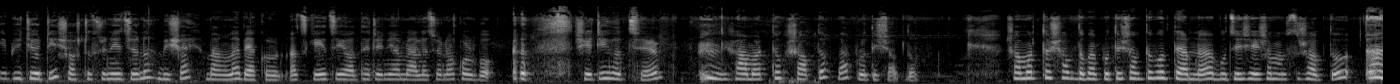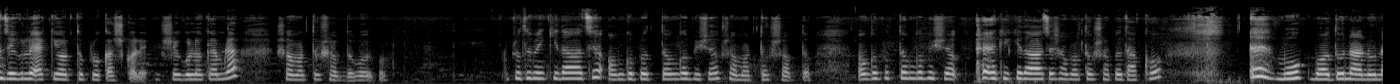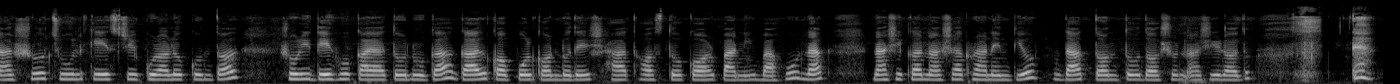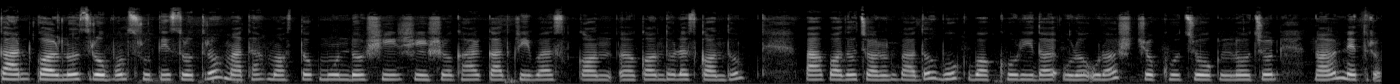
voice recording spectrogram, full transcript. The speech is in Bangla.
এই ভিডিওটি ষষ্ঠ শ্রেণির জন্য বিষয় বাংলা ব্যাকরণ। আজকে যে অধ্যায়টি নিয়ে আমরা আলোচনা করব, সেটি হচ্ছে সমার্থক শব্দ বা প্রতিশব্দ। সমর্থক শব্দ বা প্রতিশব্দ বলতে আমরা বুঝি সেই সমস্ত শব্দ যেগুলো একই অর্থ প্রকাশ করে। সেগুলোকে আমরা সমর্থক শব্দ বলব। প্রথমে কি দেওয়া আছে? অঙ্গ প্রত্যঙ্গ বিষয়ক সমর্থক শব্দ। অঙ্গ প্রত্যঙ্গ বিষয়ক কি কি দেওয়া আছে? সমর্থক শব্দ দেখো। মুখ বদন আনুন আশ্ব চুল, কেশ কুড়ালো কুন্তল, শরীর, দেহ, কায়াতনুগা, গাল, কপল, কণ্ডদেশ, হাত, হস্ত, কর, পানি, বাহু, নাক, নাসিকা, নাসা, ঘ্রাণেন্দ্রিয়, দাঁত দন্ত দর্শন, আশীর্বাদ, কান, কর্ণ, শ্রবণ, শ্রুতি স্রোত্র মাথা, মস্তক, মুন্ড, শির, শীর্ষ, ঘাড় কাত গ্রীবা কন্ধরা, স্কন্ধ, পা, পদ, চরণ, পাদ, বুক, বক্ষ, হৃদয়, উড়ো উড়স চক্ষু, চোখ, লোচন, নয়ন, নেত্র।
